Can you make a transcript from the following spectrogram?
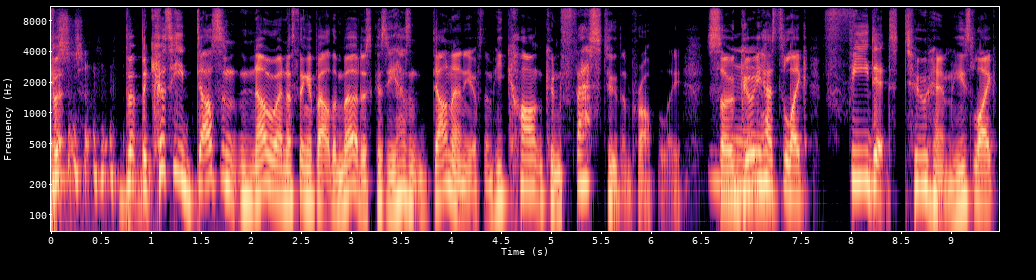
based. but because he doesn't know anything about the murders because he hasn't done any of them he can't confess to them properly so Mm-hmm. Gui has to like feed it to him he's like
